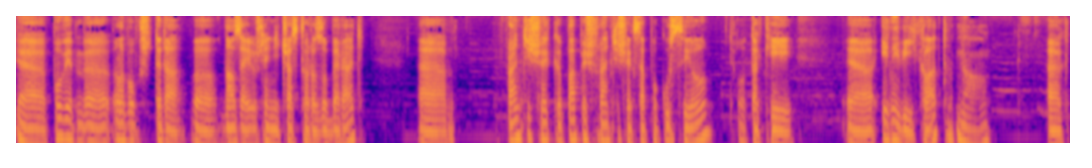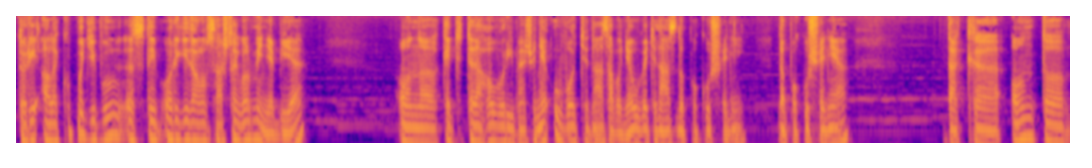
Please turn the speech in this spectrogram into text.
E, poviem, e, lebo už teda e, naozaj už není často rozoberať. E, František, pápež František sa pokusil o taký e, iný výklad, No, e, ktorý ale ku podivu s tým originálom sa až tak veľmi nebije. On, e, keď teda hovoríme, že neuvoďte nás, alebo neuvedte nás do pokušení, do pokušenia, tak e, on to,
